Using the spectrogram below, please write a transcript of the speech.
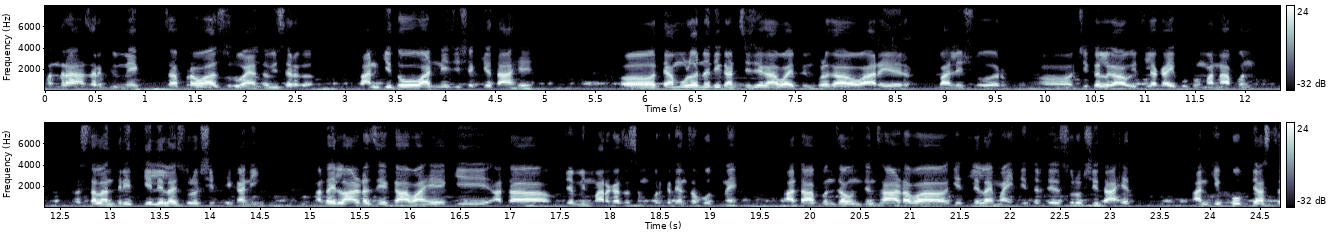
पंधरा हजार क्युमेकचा प्रवाह सुरू आहे आता विसर्ग. आणखी तो वाढण्याची शक्यता आहे. त्यामुळं नदीकाठचे जे गाव आहे पिंपळगाव आरेर बालेश्वर चिखलगाव इथल्या काही कुटुंबांना आपण स्थलांतरित केलेलं आहे सुरक्षित ठिकाणी. आता लाडच एक गाव आहे की आता जमीन मार्गाचा संपर्क त्यांचा होत नाही. आता आपण जाऊन त्यांचा आढावा घेतलेला आहे माहिती तर ते सुरक्षित आहेत. आणखी खूप जास्त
